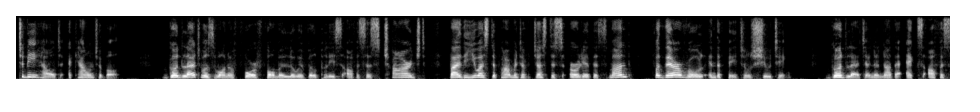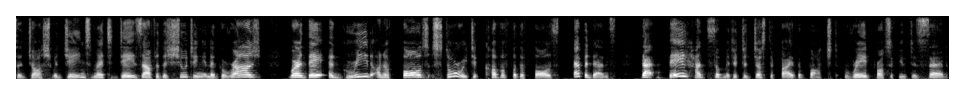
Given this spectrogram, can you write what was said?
to be held accountable. Goodlett was one of four former Louisville police officers charged by the U.S. Department of Justice earlier this month for their role in the fatal shooting. Goodlett and another ex officer, Joshua James, met days after the shooting in a garage where they agreed on a false story to cover for the false evidence that they had submitted to justify the botched raid, prosecutors said.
